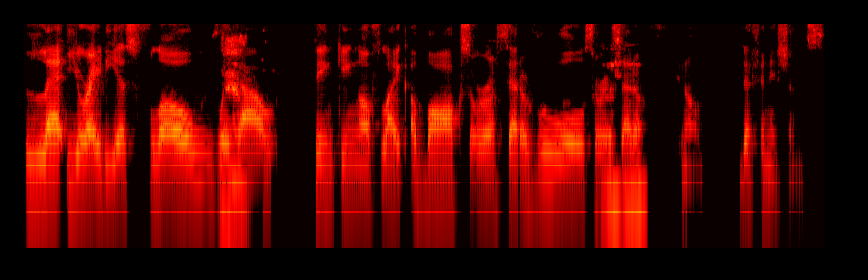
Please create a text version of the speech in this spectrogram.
let your ideas flow without yeah. thinking of like a box or a set of rules or a mm-hmm. set of you know definitions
